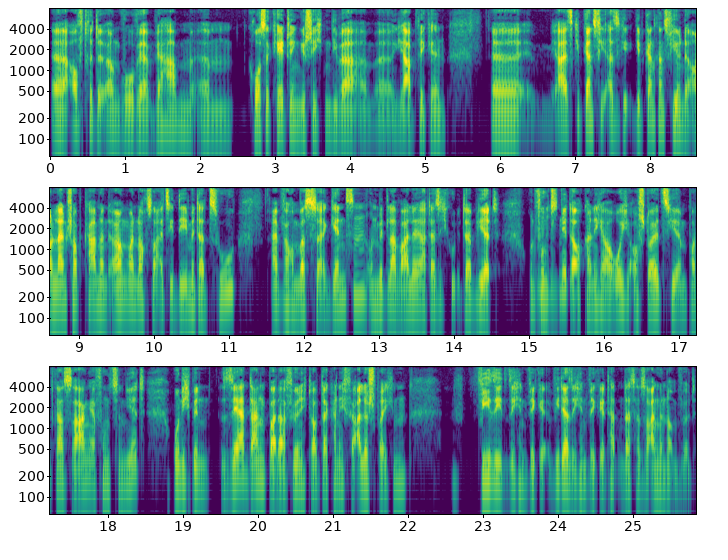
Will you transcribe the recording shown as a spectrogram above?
äh, Auftritte irgendwo, wir, wir haben ähm, große Catering-Geschichten, die wir ähm, äh, hier abwickeln. Äh, ja, es gibt ganz viel, also es gibt gibt ganz, ganz viel. Und der Online-Shop kam dann irgendwann noch so als Idee mit dazu, einfach um was zu ergänzen und mittlerweile hat er sich gut etabliert und funktioniert auch, kann ich ja ruhig auch stolz hier im Podcast sagen, er funktioniert und ich bin sehr dankbar dafür und ich glaube, da kann ich für alle sprechen, wie sie sich entwickelt, wie der sich entwickelt hat und dass er so angenommen wird.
